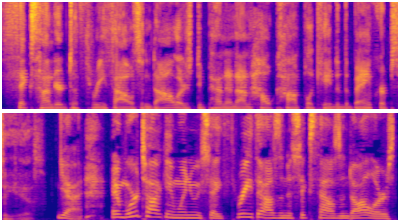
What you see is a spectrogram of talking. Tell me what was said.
six hundred to three thousand dollars, depending on how complicated the bankruptcy is. Yeah. And we're talking when we say three thousand to six thousand dollars,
